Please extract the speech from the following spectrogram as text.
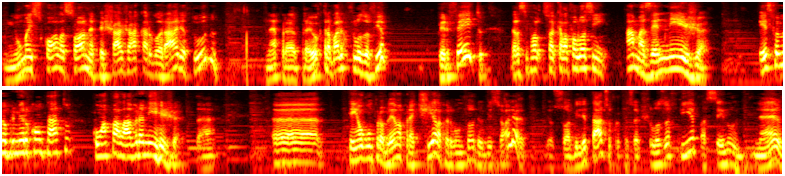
em uma escola só, né? Fechar já a carga horária, tudo, né? Para eu que trabalho com filosofia, perfeito. Ela se falou, só que ela falou assim, ah, mas é neja. Esse foi meu primeiro contato com a palavra neja, tá? Uh, tem algum problema para ti? Ela perguntou. Eu disse, olha, eu sou habilitado, sou professor de filosofia, passei no, né,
